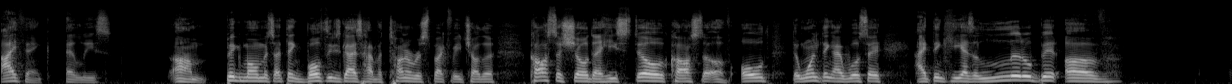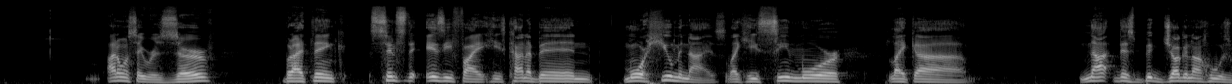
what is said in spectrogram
I think, at least. Um, big moments. I think both of these guys have a ton of respect for each other. Costa showed that he's still Costa of old. The one thing I will say, I think he has a little bit of, I don't want to say reserve, but I think since the Izzy fight, he's kind of been more humanized. Like he's seen more like uh not this big juggernaut who was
